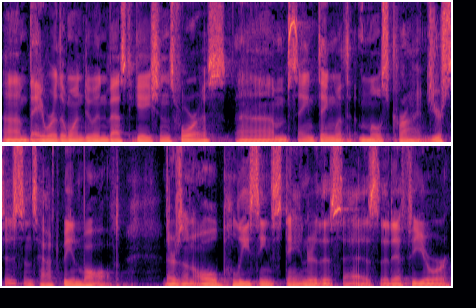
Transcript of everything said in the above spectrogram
Um, they were the one doing investigations for us. Um, same thing with most crimes. Your citizens have to be involved. There's an old policing standard that says that if your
